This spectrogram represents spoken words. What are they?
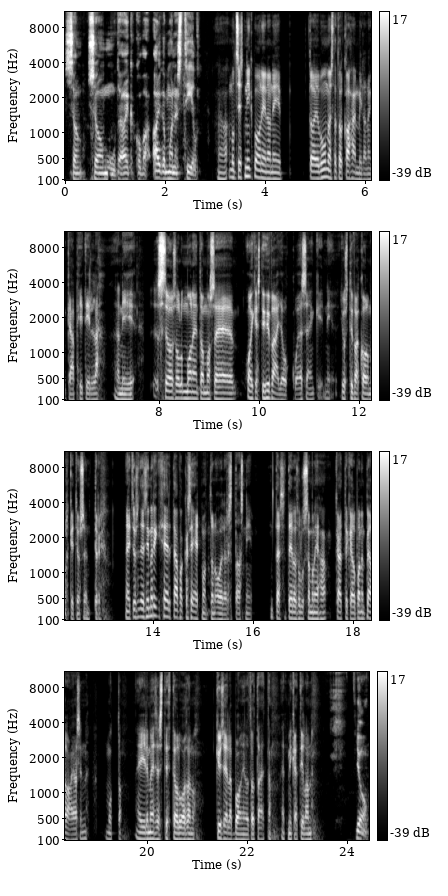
Se on, se on muuten aika kova, aika monen steal. No, mutta siis Nick Bonino, niin toi mun mielestä tuolla kahden miljoonan cap hitillä, niin se olisi ollut monen tuommoiseen oikeasti hyvään joukkueeseenkin, niin just hyvä kolmosketjun sentteri. Et jos esimerkiksi heitetään vaikka se Edmonton Oilers taas, niin tässä teillä olisi ollut semmoinen ihan käyttökelpoinen pelaaja sinne, mutta ei ilmeisesti sitten ollut osannut kysellä Bonilla, tota, että, että mikä tilanne. Joo.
